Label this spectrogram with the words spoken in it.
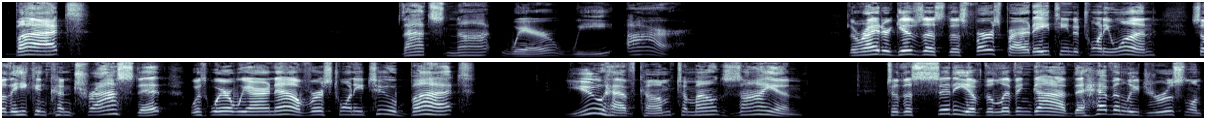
But That's not where we are. The writer gives us this first part, 18 to 21, so that he can contrast it with where we are now. Verse 22 But you have come to Mount Zion, to the city of the living God, the heavenly Jerusalem,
